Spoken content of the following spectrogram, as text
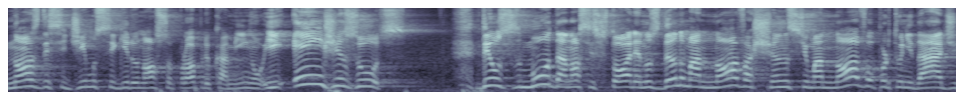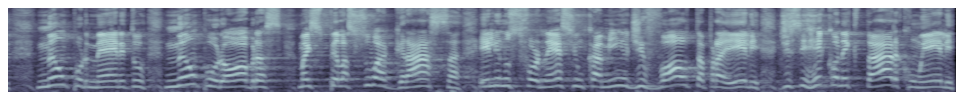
nós decidimos seguir o nosso próprio caminho e em Jesus Deus muda a nossa história, nos dando uma nova chance, uma nova oportunidade, não por mérito, não por obras, mas pela Sua graça, Ele nos fornece um caminho de volta para Ele, de se reconectar com Ele,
